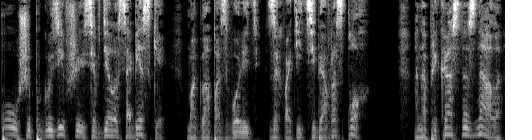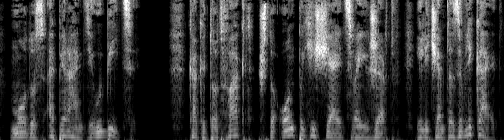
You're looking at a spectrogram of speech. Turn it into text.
по уши погрузившаяся в дело Собески, могла позволить захватить себя врасплох. Она прекрасно знала модус операнди убийцы. Как и тот факт, что он похищает своих жертв или чем-то завлекает,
